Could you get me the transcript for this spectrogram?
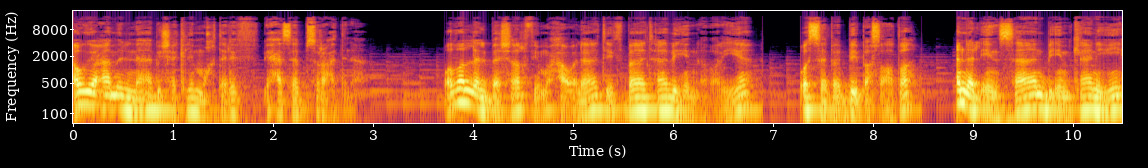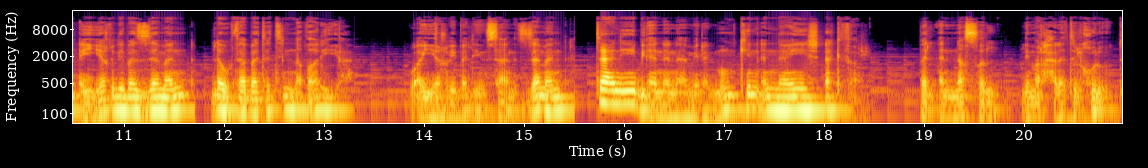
أو يعاملنا بشكل مختلف بحسب سرعتنا. وظل البشر في محاولات إثبات هذه النظرية والسبب ببساطة أن الإنسان بإمكانه أن يغلب الزمن لو ثبتت النظرية. وأن يغلب الإنسان الزمن تعني بأننا من الممكن أن نعيش أكثر بل أن نصل لمرحلة الخلود.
